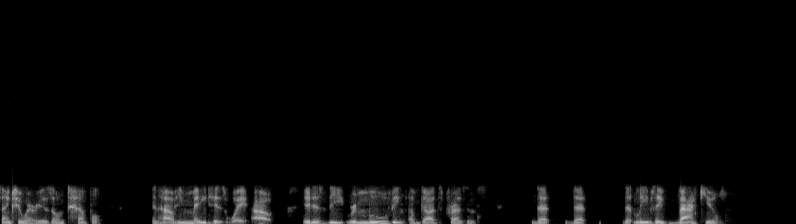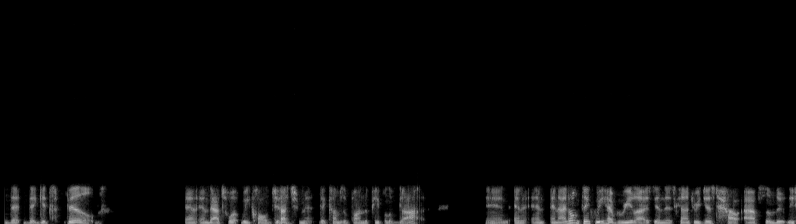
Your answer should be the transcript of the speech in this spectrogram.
sanctuary, his own temple. and how he made his way out. It is the removing of God's presence that that that leaves a vacuum that that gets filled. And and that's what we call judgment that comes upon the people of God. And and and and I don't think we have realized in this country just how absolutely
